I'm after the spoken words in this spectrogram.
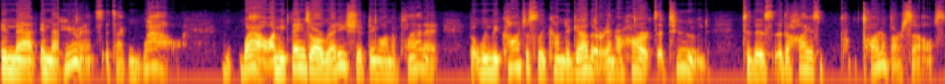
in that in that coherence, it's like wow, wow. I mean, things are already shifting on the planet, but when we consciously come together in our hearts attuned to this the highest part of ourselves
